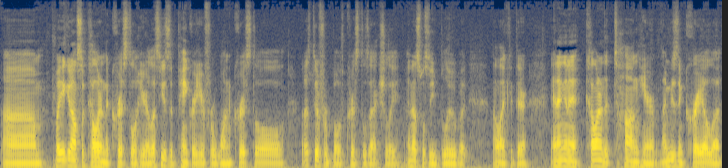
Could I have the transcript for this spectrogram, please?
Um, but you can also color in the crystal here. Let's use the pink right here for one crystal. Let's do it for both crystals actually. I know it's supposed to be blue, but I like it there. And I'm gonna color in the tongue here. I'm using Crayola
